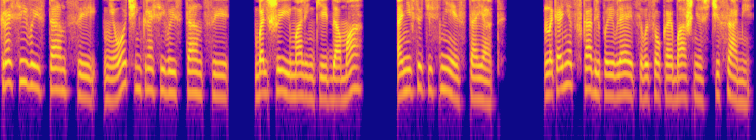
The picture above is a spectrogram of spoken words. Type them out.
красивые станции, не очень красивые станции, большие и маленькие дома. Они все теснее стоят. Наконец в кадре появляется высокая башня с часами.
